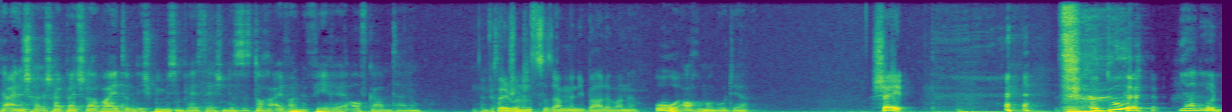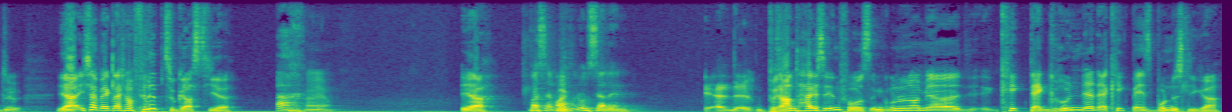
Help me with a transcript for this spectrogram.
Der eine schrei schreibt Bachelorarbeit und ich spiele ein bisschen Playstation. Das ist doch einfach eine faire Aufgabenteilung. Wir Sehr kuscheln gut. uns zusammen in die Badewanne. Oh, auch immer gut, ja. Shay. Und du? Jani. Und du, ja, ich habe ja gleich noch Philipp zu Gast hier. Ach, Ah ja. Ja. was erwartet uns da denn? Äh, brandheiße Infos. Im Grunde genommen ja Kick, der Gründer der Kickbase Bundesliga.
